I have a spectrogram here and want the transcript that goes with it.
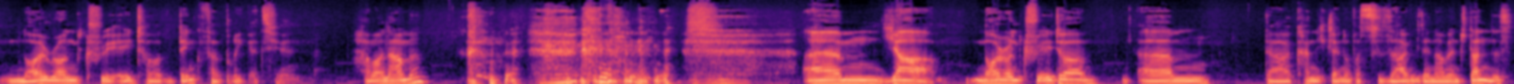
Neuron Creator Denkfabrik erzählen. Hammername? ähm, ja, Neuron Creator, ähm, da kann ich gleich noch was zu sagen, wie der Name entstanden ist.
